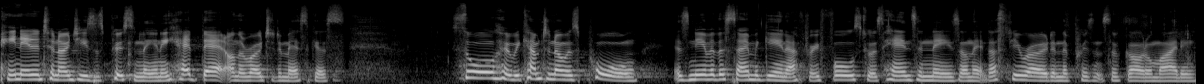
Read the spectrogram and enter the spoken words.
he needed to know Jesus personally, and he had that on the road to Damascus. Saul, who we come to know as Paul, is never the same again after he falls to his hands and knees on that dusty road in the presence of God Almighty.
